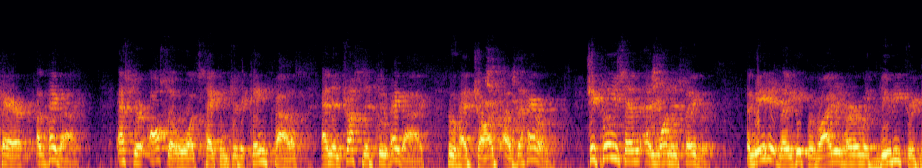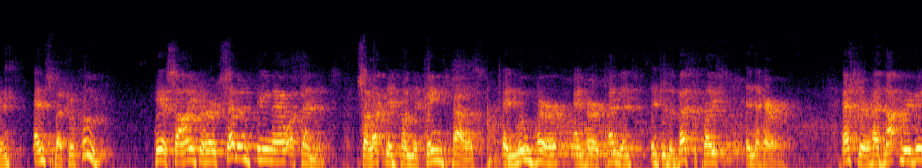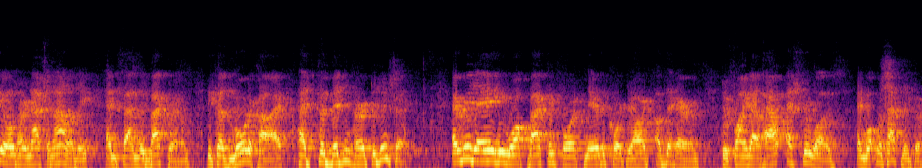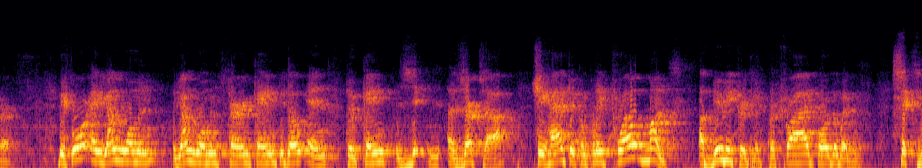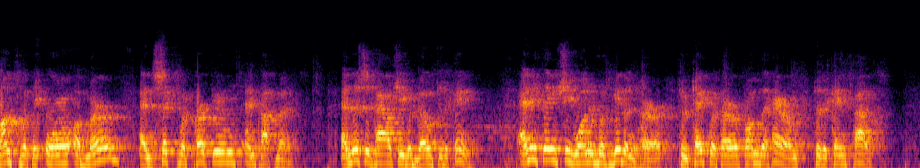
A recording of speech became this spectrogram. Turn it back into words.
care of Haggai. Esther also was taken to the king's palace and entrusted to Haggai, who had charge of the harem. She pleased him and won his favor. Immediately he provided her with beauty treatment and special food. He assigned to her seven female attendants, selected from the king's palace, and moved her and her attendants into the best place in the harem. Esther had not revealed her nationality and family background because Mordecai had forbidden her to do so. Every day he walked back and forth near the courtyard of the harem to find out how Esther was and what was happening to her. Before a young woman, a young woman's turn came to go in to King Xerxes, she had to complete 12 months of beauty treatment prescribed for the women. Six months with the oil of myrrh, and six with perfumes and cosmetics. And this is how she would go to the king. Anything she wanted was given her to take with her from the harem to the king's palace.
